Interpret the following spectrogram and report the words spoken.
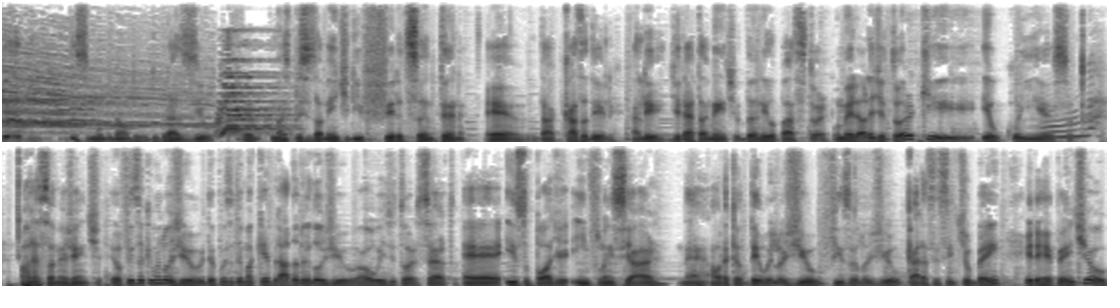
De, desse mundo não, do, do Brasil. É, mais precisamente de Feira de Santana. É, da casa dele, ali, diretamente, o Danilo Pastor. O melhor editor que eu conheço. Olha só, minha gente, eu fiz aqui um elogio e depois eu dei uma quebrada no elogio ao editor, certo? É, isso pode influenciar, né? A hora que eu dei o elogio, fiz o elogio, o cara se sentiu bem e de repente eu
